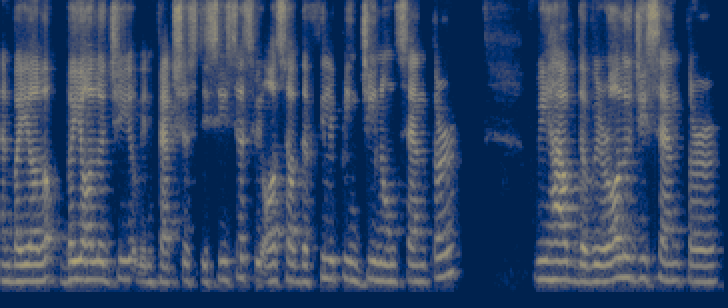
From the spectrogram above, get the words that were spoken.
and bio biology of infectious diseases. We also have the Philippine Genome Center. We have the Virology Center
